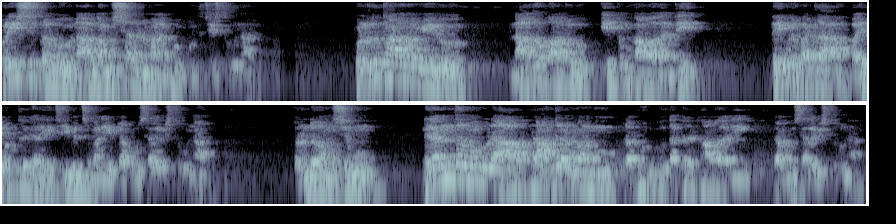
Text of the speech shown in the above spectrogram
క్రీస్తు ప్రభు నాలుగు అంశాలను మనకు గుర్తు చేస్తూ ఉన్నారు. పునరుత్నంలో మీరు నాతో పాటు ఏకం కావాలంటే దేవుని పట్ల భయభక్తులు కలిగి జీవించమని ప్రభు సెలవిస్తూ ఉన్నారు. రెండవ అంశము నిరంతరము కూడా ప్రార్థనలు దగ్గర కావాలని ప్రభు సెలవిస్తూ ఉన్నారు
